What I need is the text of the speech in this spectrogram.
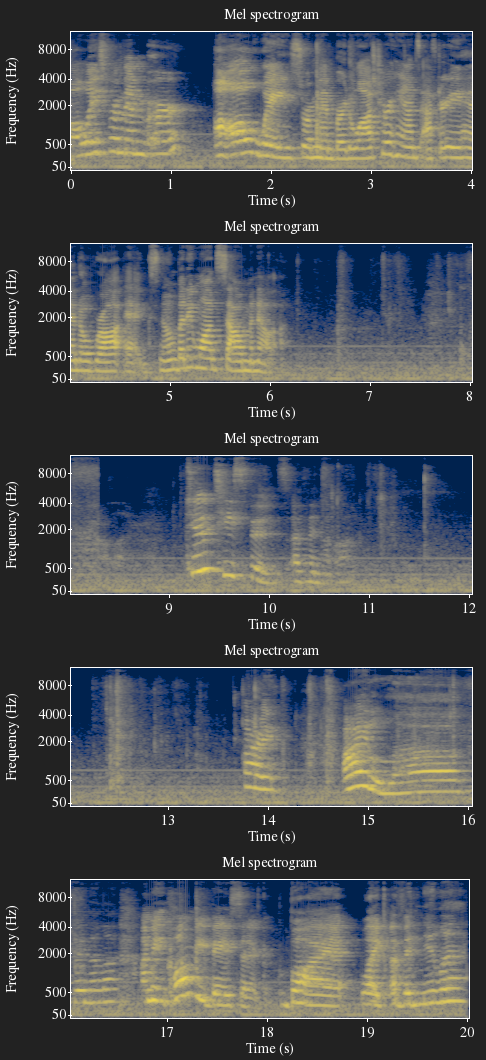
Always remember Always remember to wash your hands after you handle raw eggs. Nobody wants salmonella. Two teaspoons of vanilla. All right. I love vanilla. I mean, call me basic, but like a vanilla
